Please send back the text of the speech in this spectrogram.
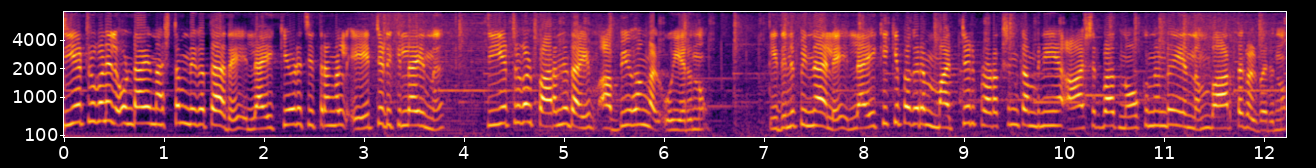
തിയേറ്ററുകളിൽ ഉണ്ടായ നഷ്ടം നികത്താതെ ലൈക്കയുടെ ചിത്രങ്ങൾ ഏറ്റെടുക്കില്ല എന്ന് തിയേറ്ററുകൾ പറഞ്ഞതായും അഭ്യൂഹങ്ങൾ ഉയരുന്നു. ഇതിനു പിന്നാലെ ലൈക്കയ്ക്ക് പകരം മറ്റൊരു പ്രൊഡക്ഷൻ കമ്പനിയെ ആശീർവാദ് നോക്കുന്നുണ്ട് എന്നും വാർത്തകൾ വരുന്നു.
